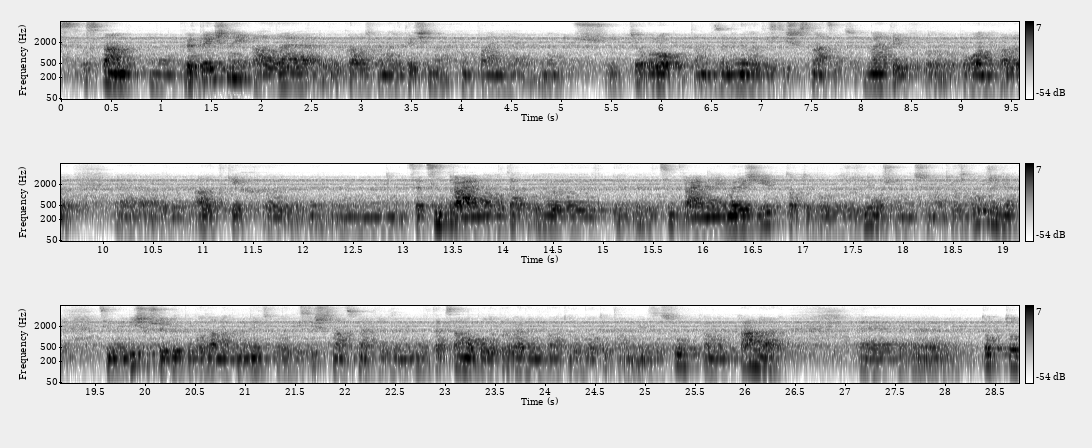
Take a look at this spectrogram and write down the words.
Стан е, критичний, але Калузька енергетична компанія ну, цього року там замінила 216 метрів е, погонних, але, е, але таких це центрального центральної мережі, тобто було зрозуміло, що вони ще мають розгалуження. Ці найбільше, що йдуть по Богдана Хмельницького, 216 метрів замінили. Так само були проведені багато роботи там із засувками, в камерах. Тобто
